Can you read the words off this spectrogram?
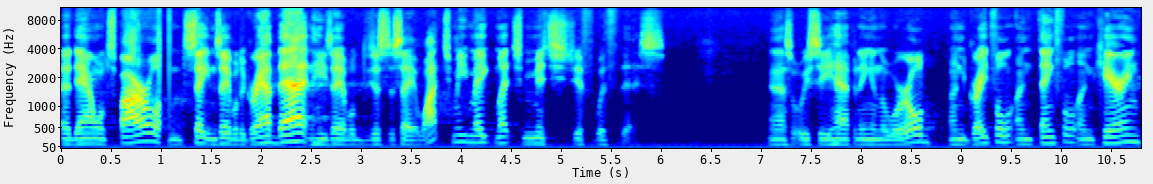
a downward spiral, and Satan's able to grab that, and he's able to just to say, "Watch me make much mischief with this." And that's what we see happening in the world: ungrateful, unthankful, uncaring.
